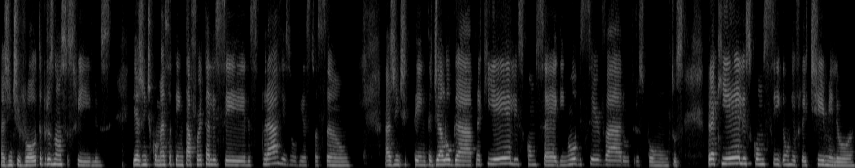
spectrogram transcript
A gente volta para os nossos filhos e a gente começa a tentar fortalecer eles para resolver a situação. A gente tenta dialogar para que eles conseguem observar outros pontos, para que eles consigam refletir melhor,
